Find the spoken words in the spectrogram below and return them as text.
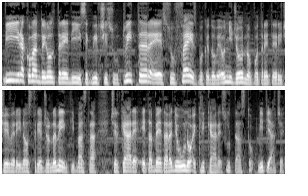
Vi raccomando inoltre di seguirci su Twitter e su Facebook, dove ogni giorno potrete ricevere i nostri aggiornamenti. Basta cercare Etabeta Radio 1 e cliccare sul tasto mi piace.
